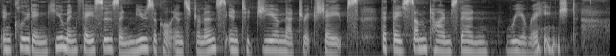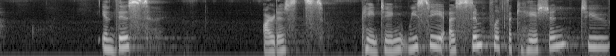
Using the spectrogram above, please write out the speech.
including human faces and musical instruments, into geometric shapes that they sometimes then rearranged. In this artist's painting, we see a simplification to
